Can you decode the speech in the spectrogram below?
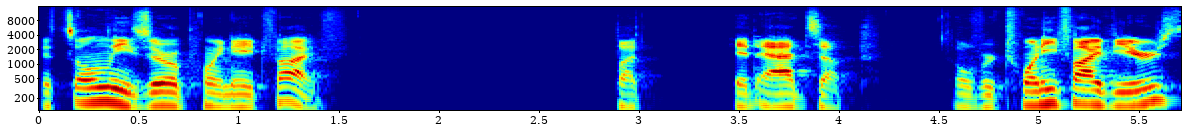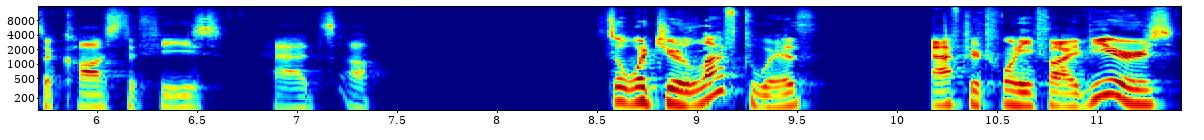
it's only 0.85, but it adds up. Over 25 years, the cost of fees adds up. So what you're left with after 25 years,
